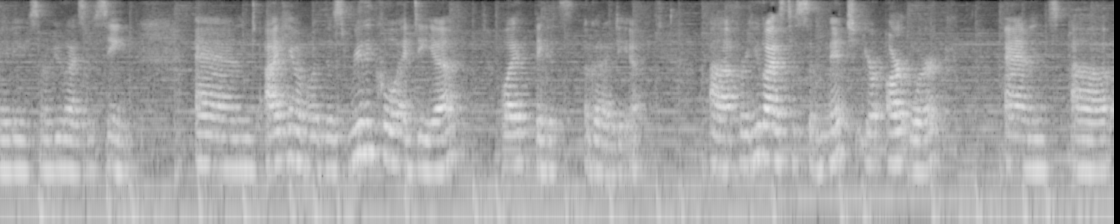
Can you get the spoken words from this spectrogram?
maybe some of you guys have seen. And I came up with this really cool idea, well I think it's a good idea, uh, for you guys to submit your artwork and uh,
